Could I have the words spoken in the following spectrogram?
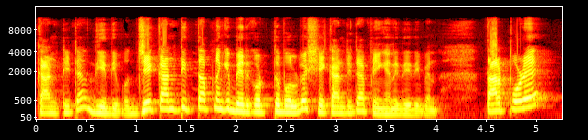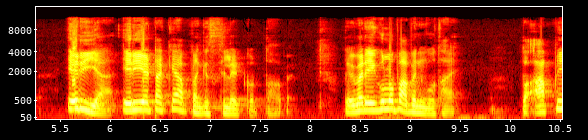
কান্ট্রিটা দিয়ে দিব। যে কান্ট্রিতে আপনাকে বের করতে বলবে, সেই কান্ট্রিটা আপনি এখানে দিয়ে দিবেন। তারপরে এরিয়া এরিয়াটাকে আপনাকে সিলেক্ট করতে হবে। তো এবার এগুলো পাবেন কোথায়? তো আপনি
